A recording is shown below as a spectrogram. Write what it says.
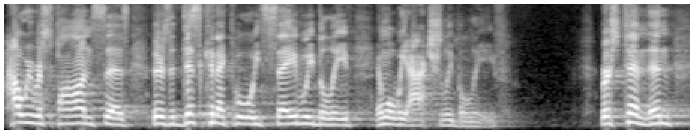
How we respond says there's a disconnect between what we say we believe and what we actually believe. Verse 10 Then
